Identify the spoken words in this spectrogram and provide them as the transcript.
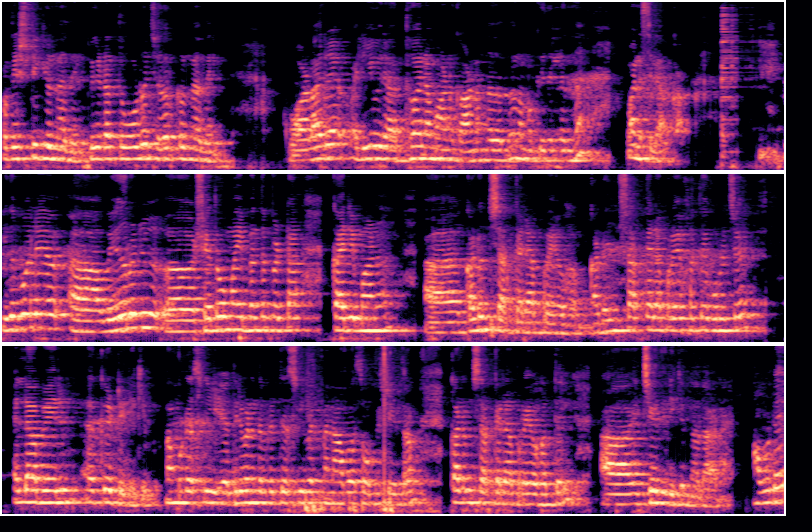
പ്രതിഷ്ഠിക്കുന്നതിൽ പീഠത്തോട് ചേർക്കുന്നതിൽ വളരെ വലിയൊരു അധ്വാനമാണ് കാണുന്നതെന്ന് നമുക്കിതിൽ നിന്ന് മനസ്സിലാക്കാം. ഇതുപോലെ വേറൊരു ക്ഷേത്രവുമായി ബന്ധപ്പെട്ട കാര്യമാണ് കടും ശർക്കര പ്രയോഗം. കടും ശർക്കര പ്രയോഗത്തെക്കുറിച്ച് എല്ലാ പേരും കേട്ടിരിക്കും. നമ്മുടെ ശ്രീ തിരുവനന്തപുരത്തെ ശ്രീപത്മനാഭ സ്വാമി ക്ഷേത്രം കടും ശർക്കര പ്രയോഗത്തിൽ ചെയ്തിരിക്കുന്നതാണ്. അവിടെ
